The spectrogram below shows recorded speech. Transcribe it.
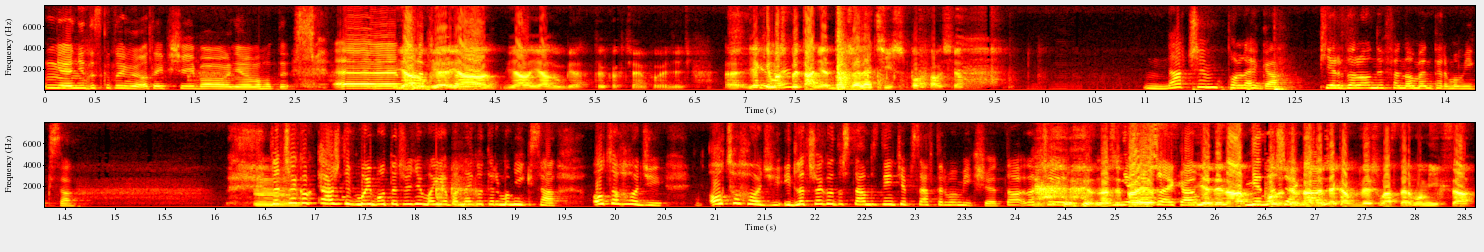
nie, nie dyskutujmy o tej wsi, bo nie mam ochoty. Eee, Ja lubię, pytanie. ja, ja, ja lubię, tylko chciałem powiedzieć. E, jakie masz pytanie? Dobrze, lecisz, pochwal się. Na czym polega pierdolony fenomen Thermomixa? Mm, Dlaczego każdy w moim otoczeniu ma jebanego Thermomixa? O co chodzi? O co chodzi? I dlaczego dostałam zdjęcie psa w Thermomixie? To znaczy, Znaczy nie to jest narzekam, jedyna nie pozytywna rzecz, jaka wyszła z Thermomixa.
